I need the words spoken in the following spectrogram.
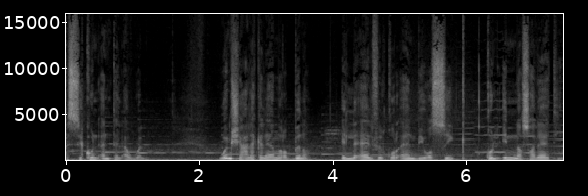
بس كن أنت الأول. وامشي على كلام ربنا اللي قال في القرآن بيوصيك قل إن صلاتي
